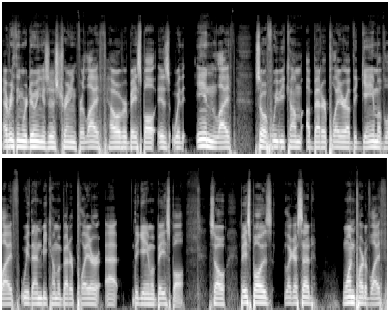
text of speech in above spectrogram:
Everything we're doing is just training for life. However, baseball is within life. So if we become a better player of the game of life, we then become a better player at the game of baseball. So baseball is, like I said, one part of life.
